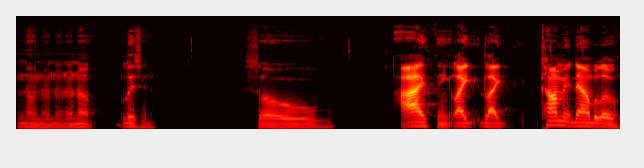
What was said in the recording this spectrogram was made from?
no, no, no, no, no, no listen. So I think like like comment down below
